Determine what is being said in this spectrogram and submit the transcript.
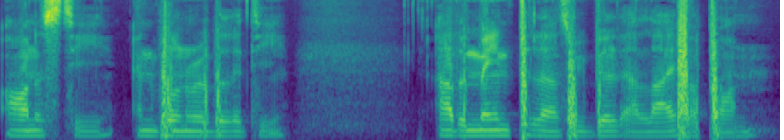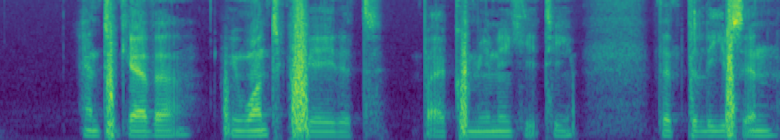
honesty, and vulnerability are the main pillars we build our life upon. And together, we want to create it by a community that believes in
